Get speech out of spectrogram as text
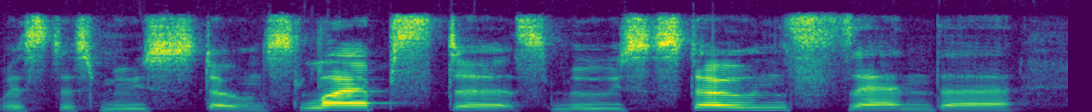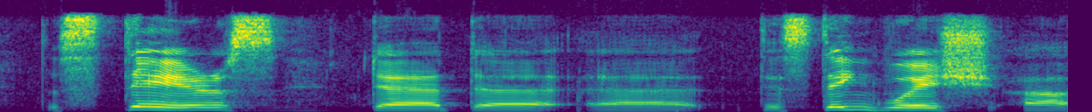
with the smooth stone slabs, the smooth stones and uh, the stairs that uh, uh, distinguish uh,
